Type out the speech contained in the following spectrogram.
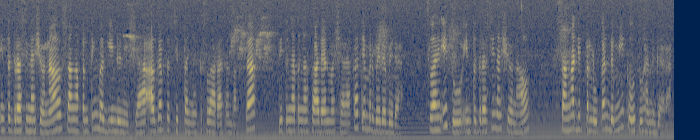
Integrasi nasional sangat penting bagi Indonesia agar terciptanya keselarasan bangsa di tengah-tengah keadaan masyarakat yang berbeda-beda. Selain itu, integrasi nasional sangat diperlukan demi keutuhan negara.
